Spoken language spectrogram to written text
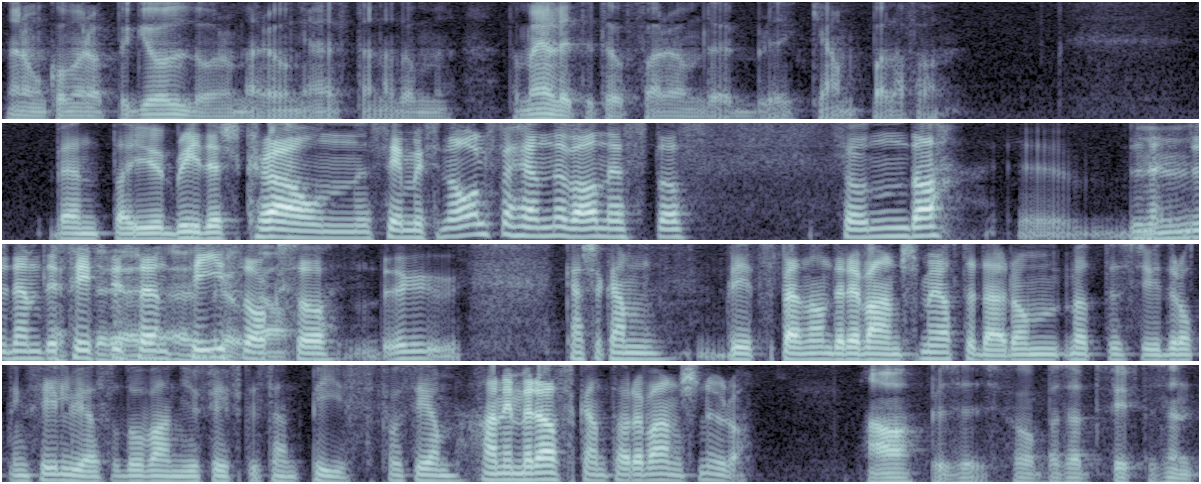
när de kommer upp i guld då, de här unga hästarna. De, de är lite tuffare om det blir kamp i alla fall. Väntar ju Breeders Crown semifinal för henne va, nästa söndag. Du, mm, du nämnde 50 Cent Piece också. Det kanske kan bli ett spännande revanschmöte där. De möttes ju i Drottning Silvia, så då vann ju 50 Cent Piece. Får se om Hanni Miraz kan ta revansch nu då. Ja, precis. Får hoppas att 50 Cent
